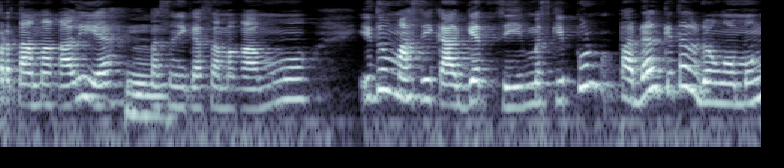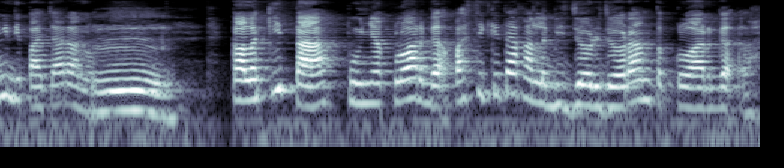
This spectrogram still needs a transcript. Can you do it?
pertama kali ya Hmm. pas nikah sama kamu itu masih kaget sih. Meskipun padahal kita udah ngomongin di pacaran loh. Hmm, kalau kita punya keluarga pasti kita akan lebih jor-joran untuk keluarga lah.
